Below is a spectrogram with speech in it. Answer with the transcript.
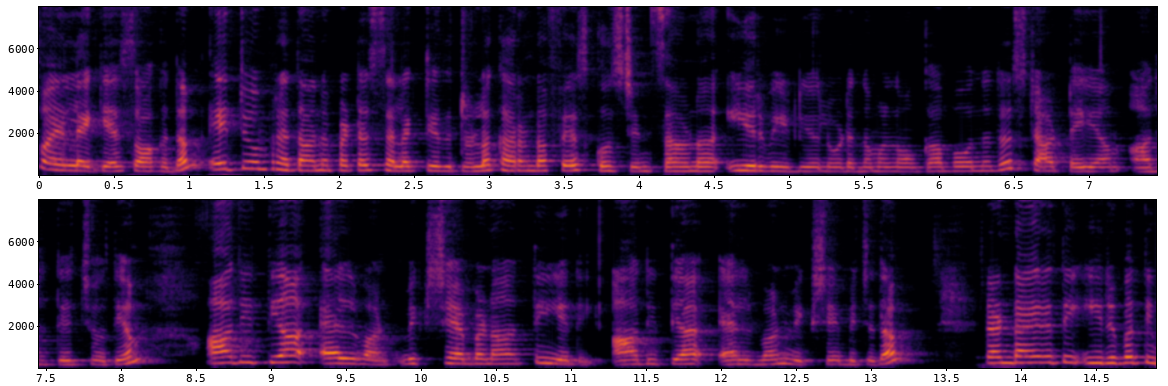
ഫയലിലേക്ക് സ്വാഗതം. ഏറ്റവും പ്രധാനപ്പെട്ട സെലക്ട് ചെയ്തിട്ടുള്ള കറണ്ട് അഫയേഴ്സ് ക്വസ്റ്റ്യൻസ് ആണ് ഈ ഒരു വീഡിയോയിലൂടെ നമ്മൾ നോക്കാൻ പോകുന്നത്. സ്റ്റാർട്ട് ചെയ്യാം. ആദ്യത്തെ ചോദ്യം. ആദിത്യ എൽ വൺ വിക്ഷേപണ തീയതി. ആദിത്യ എൽ വൺ വിക്ഷേപിച്ചത് രണ്ടായിരത്തി ഇരുപത്തി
